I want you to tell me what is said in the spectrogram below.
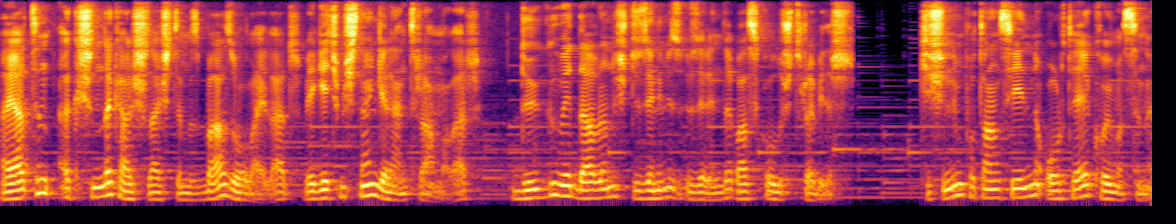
Hayatın akışında karşılaştığımız bazı olaylar ve geçmişten gelen travmalar duygu ve davranış düzenimiz üzerinde baskı oluşturabilir kişinin potansiyelini ortaya koymasını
